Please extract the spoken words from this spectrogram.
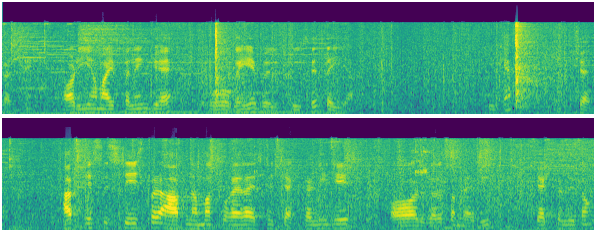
करते हैं और ये हमारी फिलिंग जो है, वो हो गई है बिल्कुल से तैयार। ठीक है? चलिए, अब इस स्टेज पर आप नमक वगैरह इसमें चेक कर लीजिए और ज़रा सा मैं भी चेक कर लेता हूँ।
